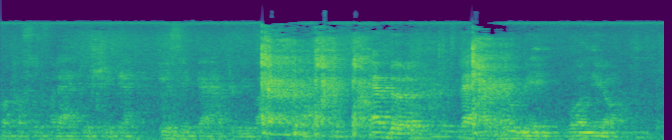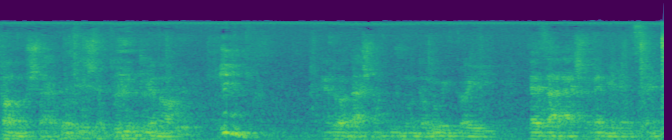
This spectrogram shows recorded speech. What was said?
katasztrófa lehetősége érzékelhetővé válik. Ebből lehet tudni vonni a tanulságot, és ettől itt jön a előadásnak úgymond a logikai lezárása remélem szerint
